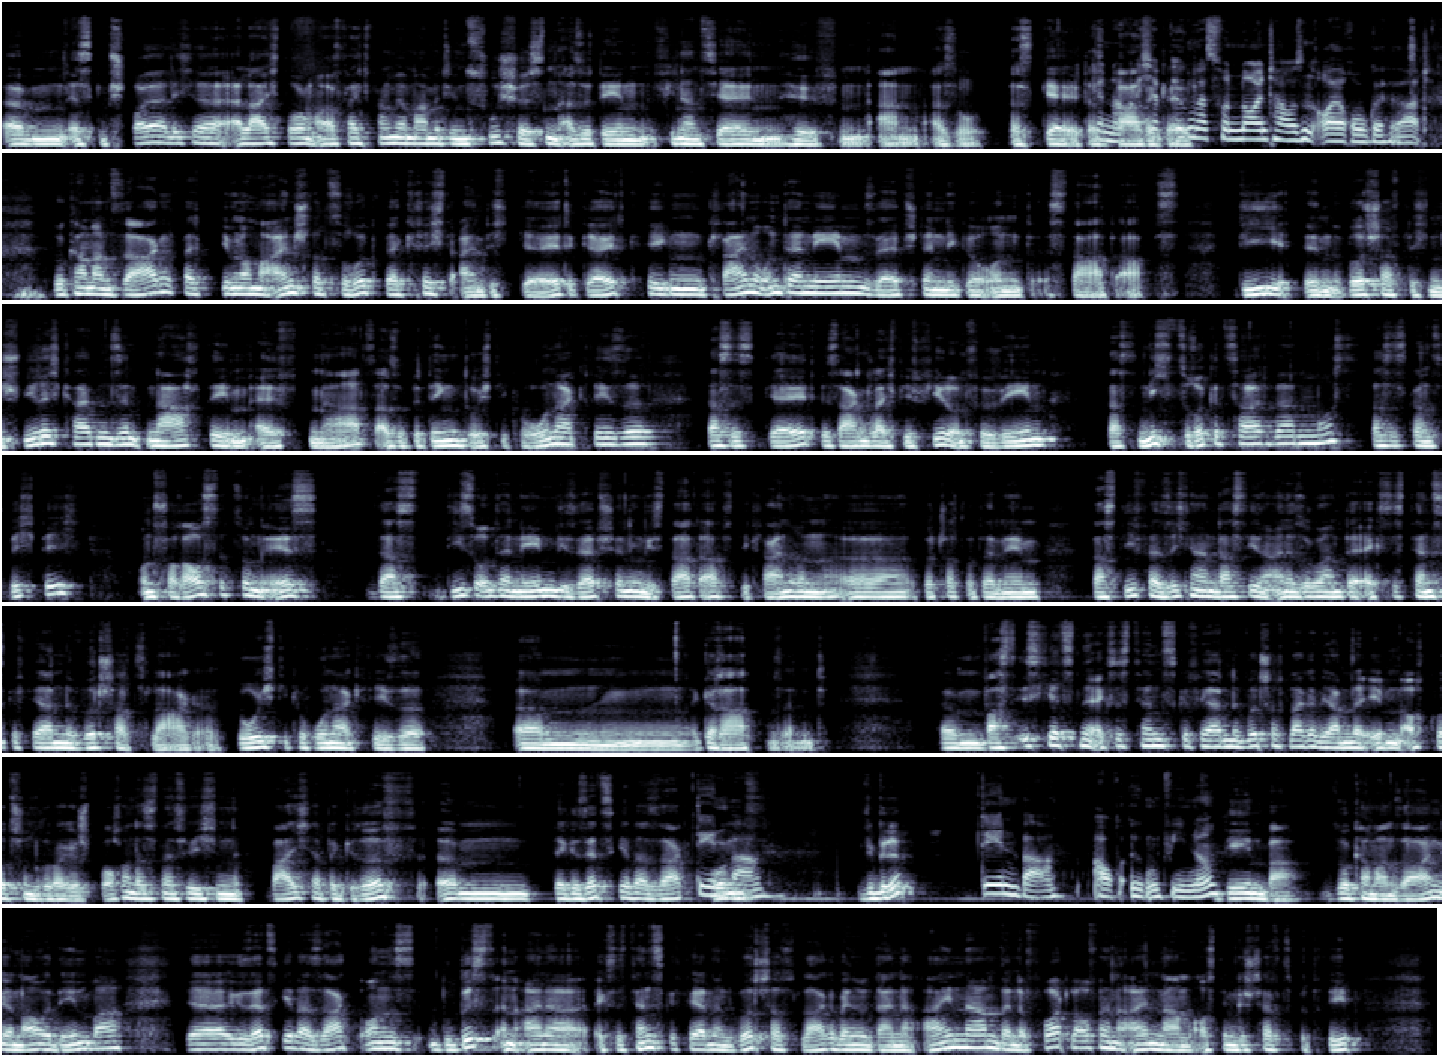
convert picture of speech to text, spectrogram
es gibt steuerliche Erleichterungen, aber vielleicht fangen wir mal mit den Zuschüssen, also den finanziellen Hilfen an, also das Geld, das Genau, ich habe irgendwas von 9000 Euro gehört. So kann man sagen. Vielleicht gehen wir noch mal einen Schritt zurück. Wer kriegt eigentlich Geld? Geld kriegen kleine Unternehmen, Selbstständige und Start-ups, die in wirtschaftlichen Schwierigkeiten sind nach dem 11. März, also bedingt durch die Corona-Krise. Das ist Geld, wir sagen gleich wie viel und für wen, das nicht zurückgezahlt werden muss. Das ist ganz wichtig. Und Voraussetzung ist, dass diese Unternehmen, die Selbstständigen, die Startups, die kleineren äh, Wirtschaftsunternehmen, dass die versichern, dass sie in eine sogenannte existenzgefährdende Wirtschaftslage durch die Corona-Krise ähm, geraten sind. Ähm, was ist jetzt eine existenzgefährdende Wirtschaftslage? Wir haben da eben auch kurz schon drüber gesprochen. Das ist natürlich ein weicher Begriff. Ähm, der Gesetzgeber sagt Dehnbar. uns. Wie bitte? Dehnbar auch irgendwie, ne? Dehnbar, so kann man sagen, genau dehnbar. Der Gesetzgeber sagt uns, du bist in einer existenzgefährdenden Wirtschaftslage, wenn du deine Einnahmen, deine fortlaufenden Einnahmen aus dem Geschäftsbetrieb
